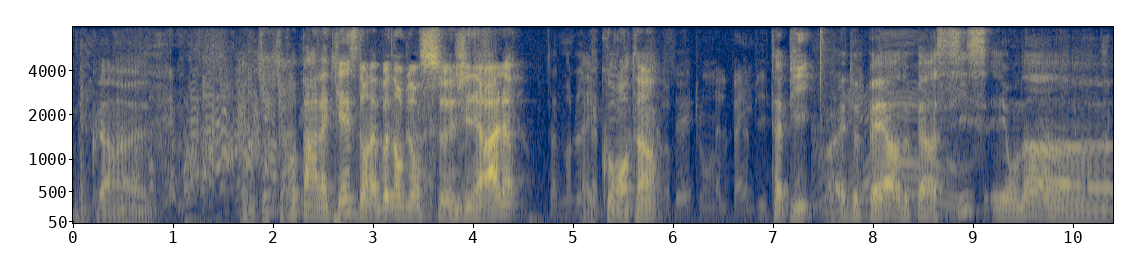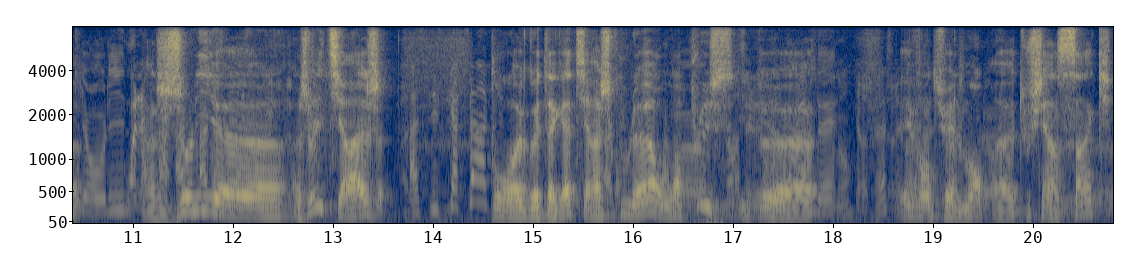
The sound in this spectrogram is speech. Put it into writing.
Donc là, MK qui repart à la caisse dans la bonne ambiance générale. Allez, Corentin, tapis. Ouais, deux paires, deux paires à 6, et on a un, un joli, euh, un joli tirage pour euh, Gotaga, tirage couleur, où en plus il peut euh, éventuellement euh, toucher un 5.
